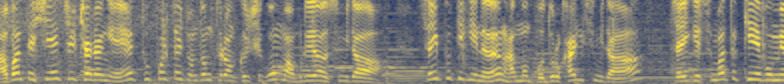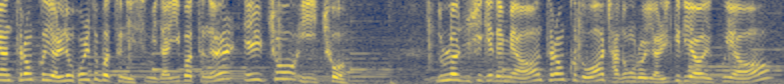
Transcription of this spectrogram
아반떼 CN7 차량의 투폴대 전동 트렁크 시공 마무리되었습니다. 세이프티 기능 한번 보도록 하겠습니다. 자 이게 스마트 키에 보면 트렁크 열림 홀드 버튼이 있습니다. 이 버튼을 1초, 2초 눌러주시게 되면 트렁크 도어 자동으로 열게 되어 있고요.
